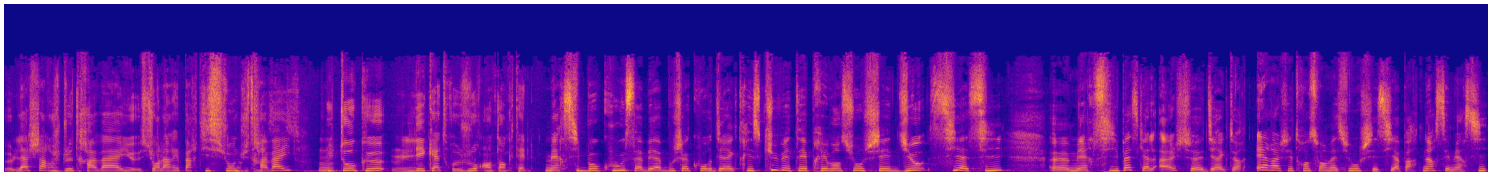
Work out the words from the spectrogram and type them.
la charge de travail, sur la répartition du travail, plutôt que les quatre jours en tant que tels. Merci beaucoup, Sabéa Bouchakour, directrice QVT Prévention chez Dio Siassi. Euh, merci Pascal H, directeur RH et transformation chez SIA Partners. Et merci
